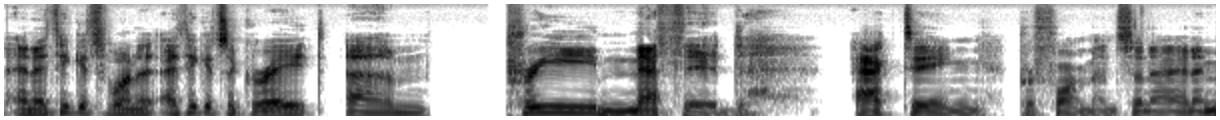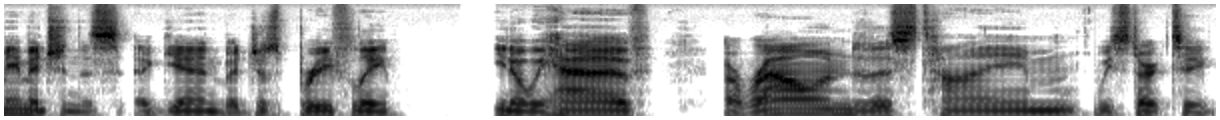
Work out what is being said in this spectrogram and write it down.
And I think it's one. I think it's a great um, pre-method acting performance. And I, and I may mention this again, but just briefly, you know, we have around this time we start to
